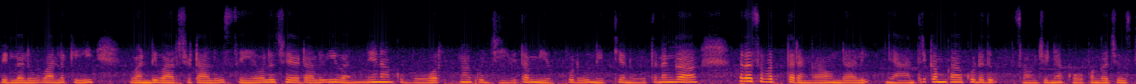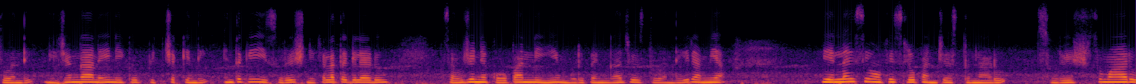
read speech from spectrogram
పిల్లలు వాళ్ళకి వండి వార్చటాలు సేవలు చేయటాలు ఇవన్నీ నాకు బోర్. నాకు జీవితం ఎప్పుడు నిత్య నూతనంగా రసవత్తరంగా ఉండాలి. యాంత్రికం కాకూడదు. సౌజన్య కోపంగా చూస్తూ అంది. నిజంగానే నీకు పిచ్చెక్కింది. ఇంతకీ ఈ సురేష్ నీకెలా తగిలాడు? సౌజన్య కోపాన్ని మురిపెంగా చూస్తూ అంది రమ్య. ఎల్ఐసి ఆఫీస్లో పనిచేస్తున్నాడు. సురేష్ సుమారు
